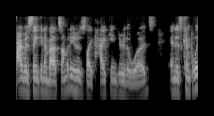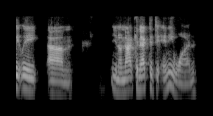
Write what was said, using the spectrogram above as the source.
I was thinking about somebody who's like hiking through the woods and is completely, um, you know, not connected to anyone,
